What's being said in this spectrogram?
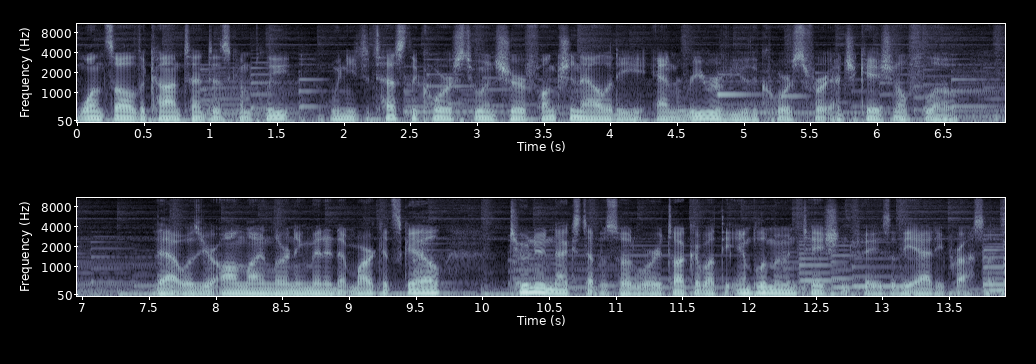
Once all the content is complete, we need to test the course to ensure functionality and re review the course for educational flow. That was your online learning minute at MarketScale. Tune in next episode where we talk about the implementation phase of the ADDIE process.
